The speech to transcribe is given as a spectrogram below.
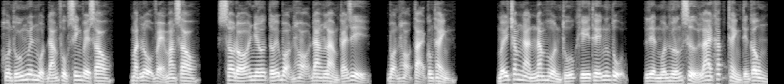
Hồn thú nguyên một đám phục sinh về sau, mặt lộ vẻ mang sau, sau đó nhớ tới bọn họ đang làm cái gì, bọn họ tại công thành. Mấy trăm ngàn năm hồn thú khí thế ngưng tụ, liền muốn hướng sử lai khắc thành tiến công.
